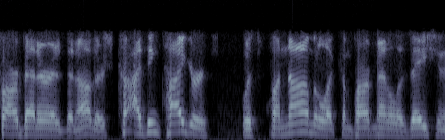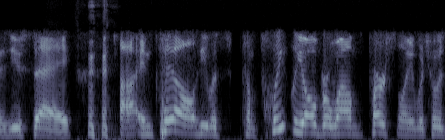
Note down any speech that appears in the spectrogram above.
far better than others. I think Tiger was phenomenal at compartmentalization, as you say, uh, until he was completely overwhelmed personally, which was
